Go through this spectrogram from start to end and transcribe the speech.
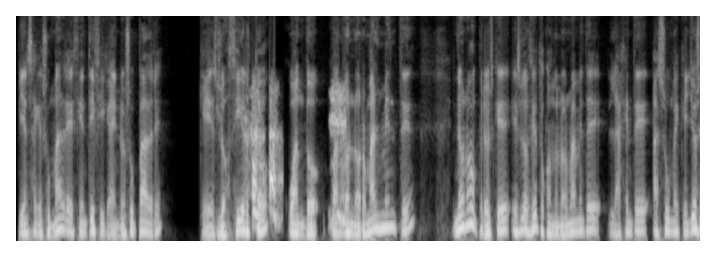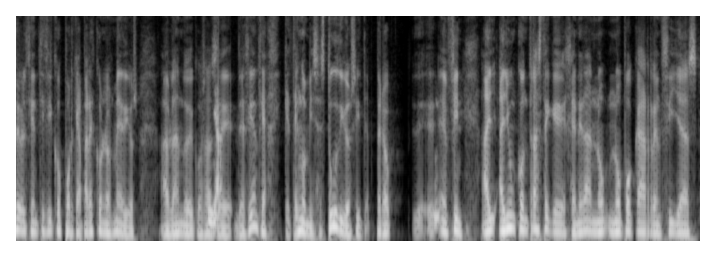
piensa que su madre es científica y no su padre, que es lo cierto, cuando, cuando normalmente no, no, pero es que es lo cierto, cuando normalmente la gente asume que yo soy el científico porque aparezco en los medios hablando de cosas de, ciencia, que tengo mis estudios, y pero eh, en fin, hay, un contraste que genera no, pocas rencillas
